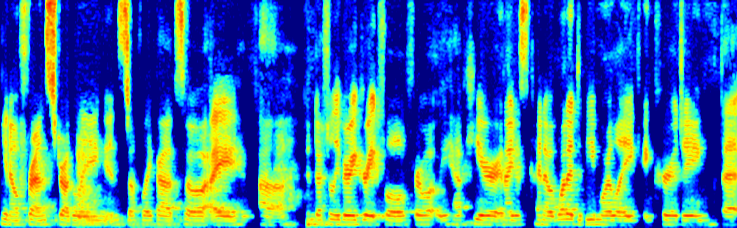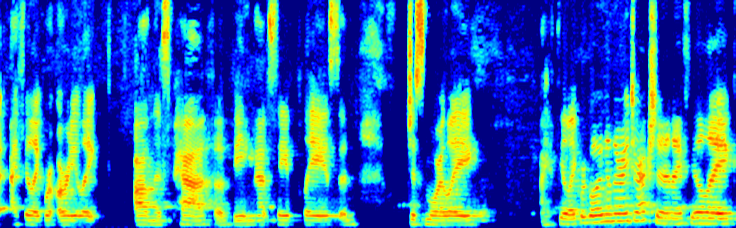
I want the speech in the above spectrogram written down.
you know friends struggling and stuff like that. So i uh, am definitely very grateful for what we have here and i just kind of wanted to be more like encouraging that i feel like we're already like on this path of being that safe place and just more like i feel like we're going in the right direction. I feel like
